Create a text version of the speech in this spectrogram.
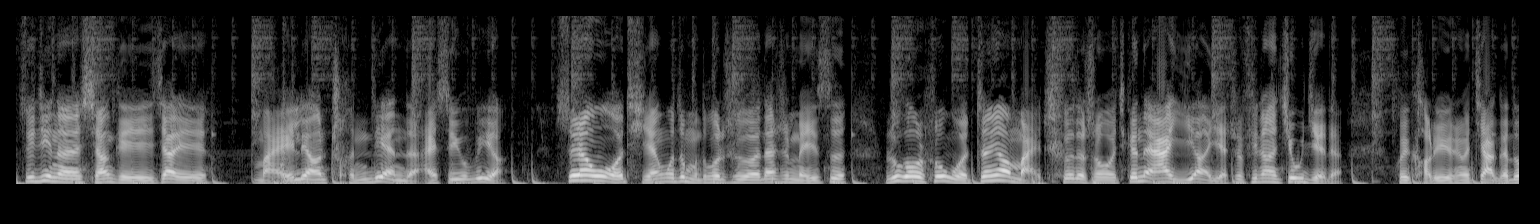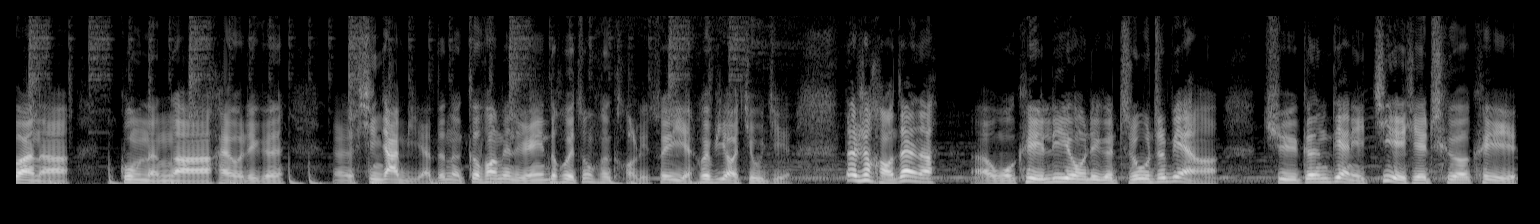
最近呢，想给家里买一辆纯电的 SUV 啊。虽然我体验过这么多车，但是每一次如果说我真要买车的时候，跟大家一样也是非常纠结的，会考虑什么价格段啊、功能啊，还有这个呃性价比啊等等各方面的原因都会综合考虑，所以也会比较纠结。但是好在呢，呃，我可以利用这个职务之便啊，去跟店里借一些车，可以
